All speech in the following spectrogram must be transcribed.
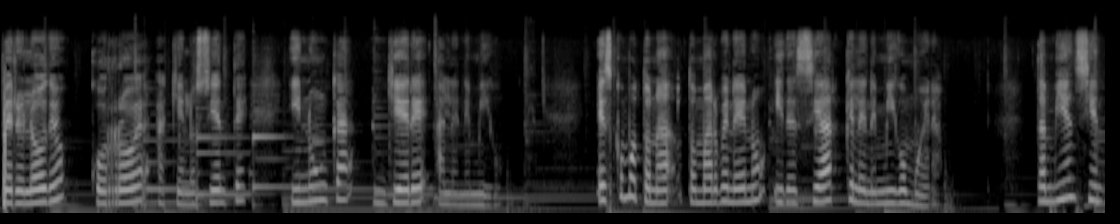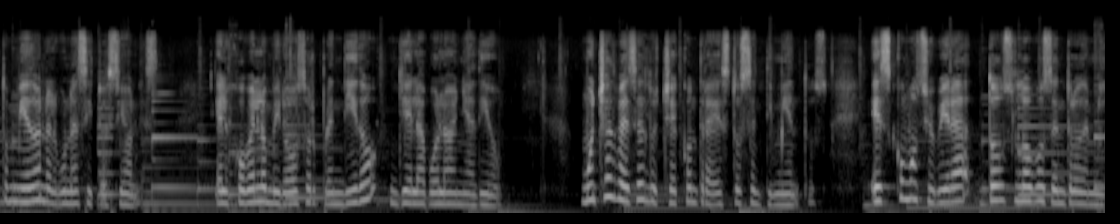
pero el odio corroe a quien lo siente y nunca hiere al enemigo. Es como tomar veneno y desear que el enemigo muera. También siento miedo en algunas situaciones. El joven lo miró sorprendido y el abuelo añadió, Muchas veces luché contra estos sentimientos. Es como si hubiera dos lobos dentro de mí.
